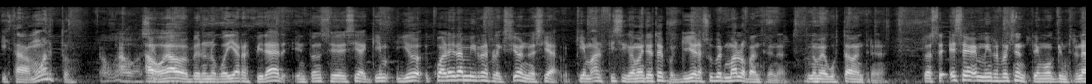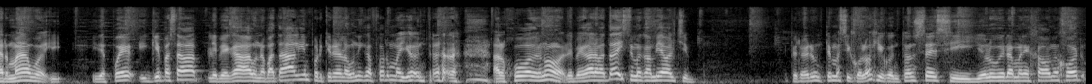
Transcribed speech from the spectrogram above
y estaba muerto Ahogado, así. ahogado, pero no podía respirar. Entonces yo decía, ¿qué- yo, ¿cuál era mi reflexión? Decía, qué mal físicamente estoy, porque yo era súper malo para entrenar, no me gustaba entrenar. Entonces, esa es mi reflexión, tengo que entrenar más. Y, y después, ¿y qué pasaba? Le pegaba una patada a alguien porque era la única forma yo entrar al juego de nuevo. Le pegaba la patada y se me cambiaba el chip. Pero era un tema psicológico, entonces si yo lo hubiera manejado mejor,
